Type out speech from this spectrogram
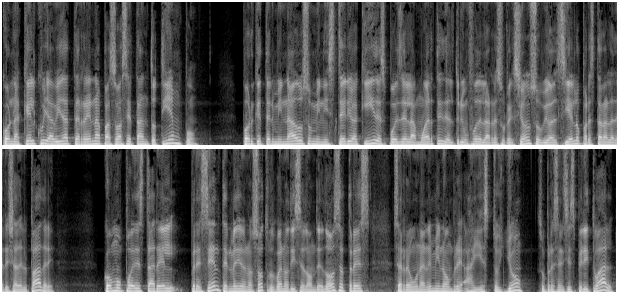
Con aquel cuya vida terrena pasó hace tanto tiempo, porque terminado su ministerio aquí, después de la muerte y del triunfo de la resurrección, subió al cielo para estar a la derecha del Padre. ¿Cómo puede estar Él presente en medio de nosotros? Bueno, dice, donde dos o tres se reúnan en mi nombre, ahí estoy yo, su presencia espiritual.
